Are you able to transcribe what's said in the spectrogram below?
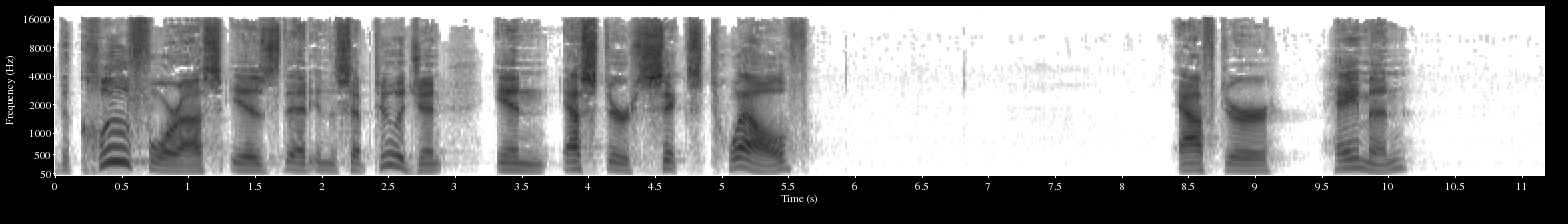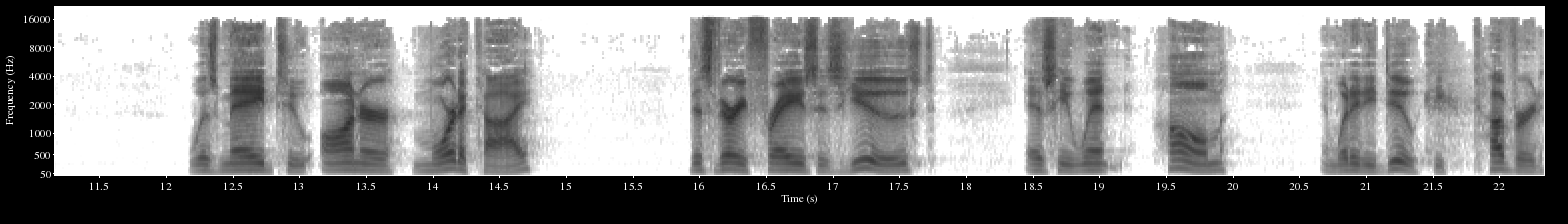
the clue for us is that in the Septuagint, in Esther 6:12, after Haman was made to honor Mordecai, this very phrase is used as he went home. And what did he do? He covered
